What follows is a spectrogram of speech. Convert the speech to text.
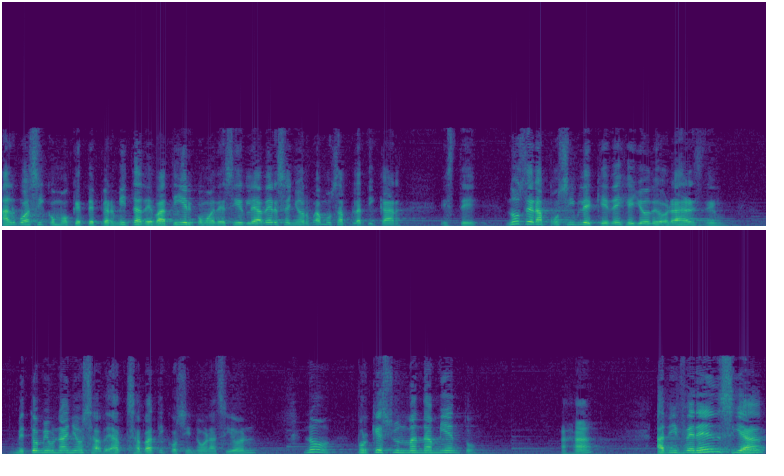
algo así como que te permita debatir, como decirle, a ver Señor, vamos a platicar, este, ¿no será posible que deje yo de orar, este, me tome un año sabático sin oración? No, porque es un mandamiento. Ajá. A diferencia,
